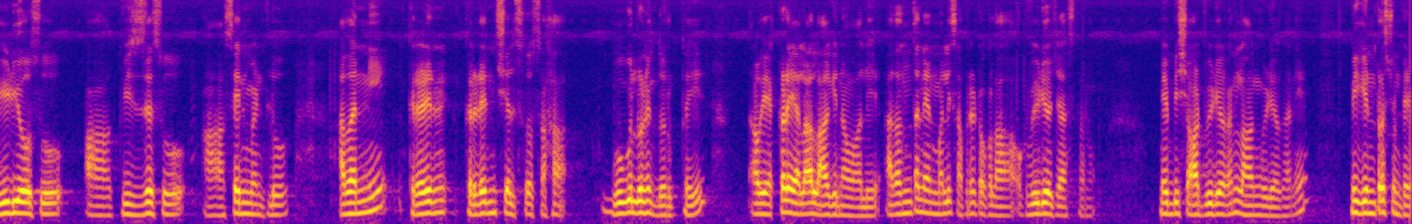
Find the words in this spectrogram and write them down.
వీడియోసు ఆ క్విజెస్ ఆ అసైన్మెంట్లు అవన్నీ క్రెడెన్ క్రెడెన్షియల్స్తో సహా గూగుల్లోనే దొరుకుతాయి. అవి ఎక్కడ ఎలా లాగిన్ అవ్వాలి? అదంతా నేను మళ్ళీ సపరేట్ ఒక ఒక వీడియో చేస్తాను. మేబీ షార్ట్ వీడియో కానీ లాంగ్ వీడియో కానీ. మీకు ఇంట్రెస్ట్ ఉంటే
